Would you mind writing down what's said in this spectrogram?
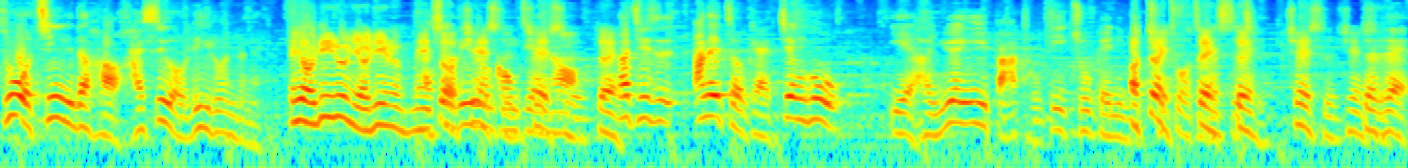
如果经营的好，还是有利润的呢，有利润有利润，没错，利润空间哈，对。那其实按你走开，建户。也很愿意把土地租给你们去做这个事情，确实确实，对不对？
